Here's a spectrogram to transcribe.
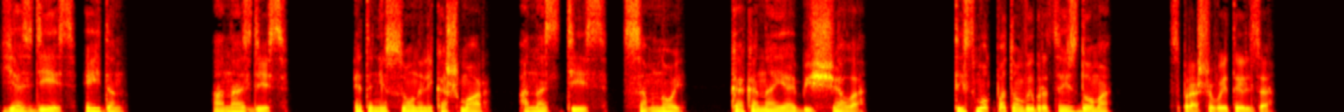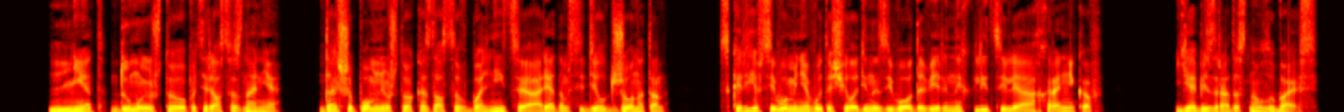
Я здесь, Эйден!» Она здесь. Это не сон или кошмар. Она здесь, со мной. Как она и обещала. «Ты смог потом выбраться из дома?» — спрашивает Эльза. «Нет, думаю, что потерял сознание. Дальше помню, что оказался в больнице, а рядом сидел Джонатан. Скорее всего, меня вытащил один из его доверенных лиц или охранников». Я безрадостно улыбаюсь.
